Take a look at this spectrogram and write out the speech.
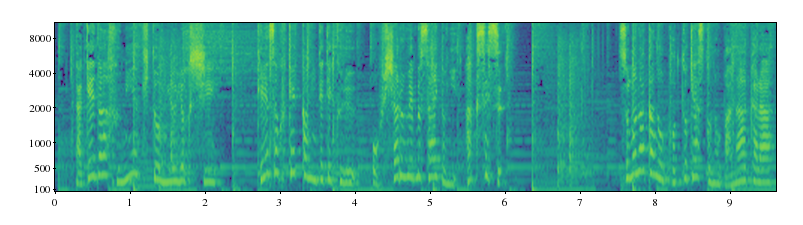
「武田文幸」と入力し検索結果に出てくるオフィシャルウェブサイトにアクセスその中のポッドキャストのバナーから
